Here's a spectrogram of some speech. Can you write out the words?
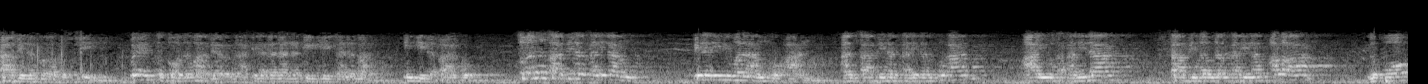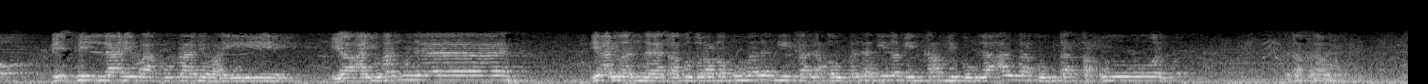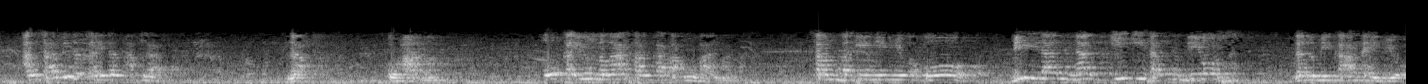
Sabi ng mga Muslim. Well, totoo naman, meron na sila nananatili nga naman. Hindi na bago. So ano sabi ng kanilang pinaniniwala ang Quran? Ang sabi ng kanilang Quran, ayon sa kanila, sabi daw ng kanilang Allah, lupo, Bismillahirrahmanirrahim. Ya ayuhan nas, يا أيها الناس اعبدوا ربكم الذي خلقكم الذين من قبلكم لعلكم تتقون Tataklaw. Ang sabi ng kanilang aklat na Quran, o kayong mga sangkatauhan, sambahin ninyo ako bilang nag-iisang Diyos na lumikha sa inyo.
